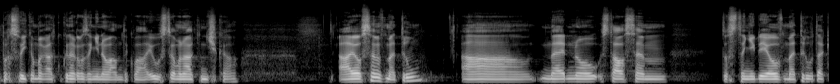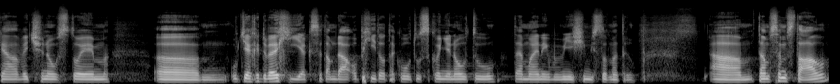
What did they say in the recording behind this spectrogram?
pro svou kamarádku k narozeninovám, taková ilustrovaná knížka. A jel jsem v metru a najednou stál jsem, to jste někdy jel v metru, tak já většinou stojím um, u těch dveří, jak se tam dá obchýt o takovou tu skleněnou tu, to je moje nejblíbenější místo v metru. A tam jsem stál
